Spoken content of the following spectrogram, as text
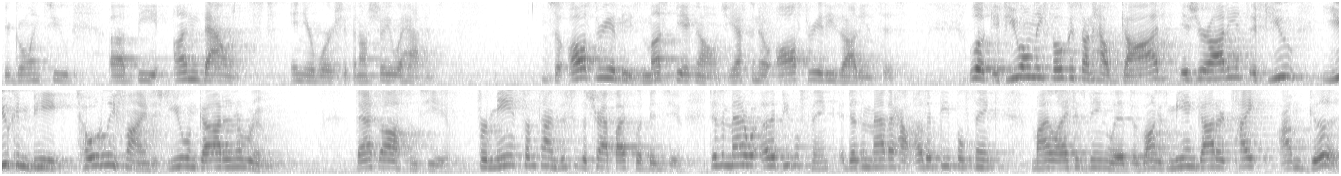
You're going to uh, be unbalanced in your worship. And I'll show you what happens. So, all three of these must be acknowledged. You have to know all three of these audiences. Look, if you only focus on how God is your audience, if you you can be totally fine just you and God in a room. That's awesome to you. For me, sometimes this is the trap I slip into. It doesn't matter what other people think. It doesn't matter how other people think my life is being lived. As long as me and God are tight, I'm good.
